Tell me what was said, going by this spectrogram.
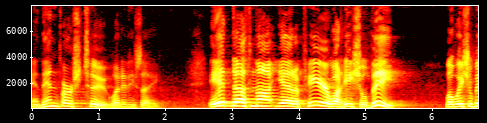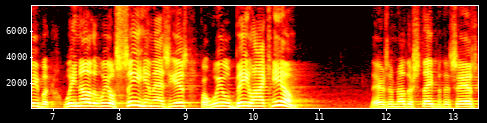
And then verse 2, what did he say? It doth not yet appear what he shall be, what we shall be, but we know that we'll see him as he is, for we'll be like him There's another statement that says,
